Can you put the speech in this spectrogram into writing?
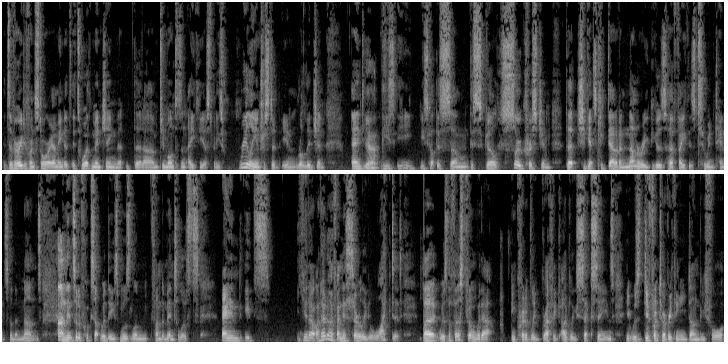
it's a very different story. I mean, it, it's worth mentioning that that um, Dumont is an atheist, but he's really interested in religion, and Yeah. he's he, he's got this um, this girl who's so Christian that she gets kicked out of a nunnery because her faith is too intense for the nuns, Huh. and then sort of hooks up with these Muslim fundamentalists, and it's you know I don't know if I necessarily liked it, but it was the first film without incredibly graphic, ugly sex scenes. It was different to everything he'd done before.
